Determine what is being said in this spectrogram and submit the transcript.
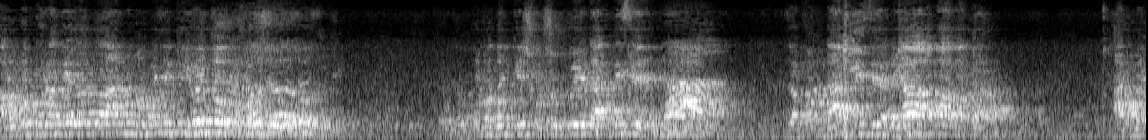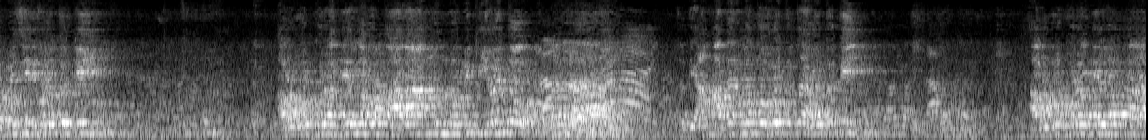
আবু বকর রাদিয়াল্লাহু তাআলা কি হইতো? কোনদিন শ্বশুর করে ডাক দিছে। যখন ডাক দিছে ইয়া আবা আর নবীজির হইতো কি? নবী হইতো? যদি আমাদের মতো হইতো তা হইতো কি? আবু বকর রাদিয়াল্লাহু তাআলা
